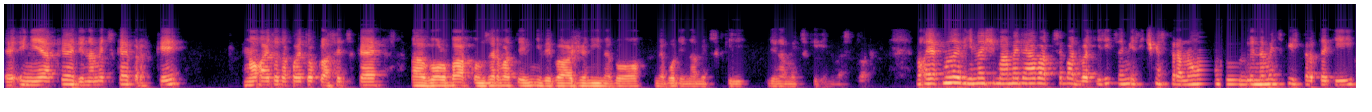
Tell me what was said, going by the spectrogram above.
e, i nějaké dynamické prvky, no a je to takové to klasické e, volba konzervativní, vyvážený nebo, nebo dynamický dynamický investor. No a jakmile víme, že máme dávat třeba 2000 měsíčně stranou dynamických strategií,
